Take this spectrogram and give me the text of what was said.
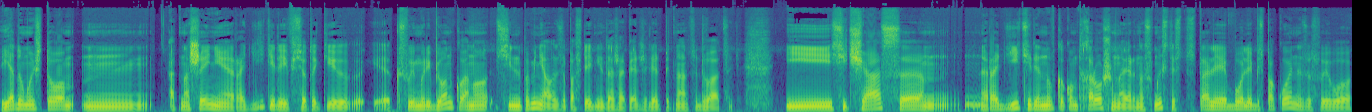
я думаю, что отношение родителей все-таки э, к своему ребенку, оно сильно поменялось за последние даже, опять же, лет 15-20. И сейчас эм, родители, ну, в каком-то хорошем, наверное, смысле стали более беспокойны за своего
